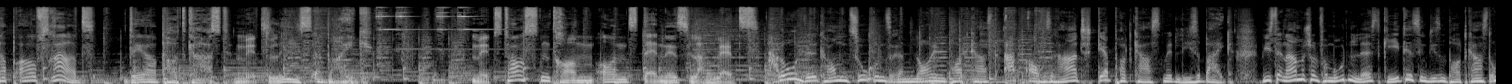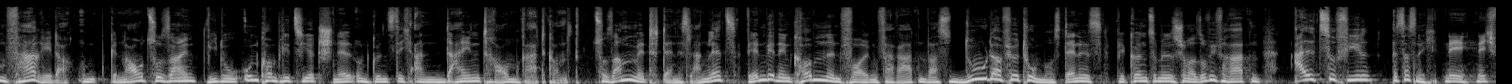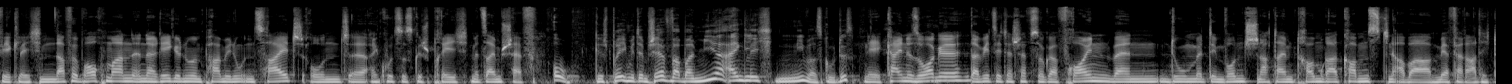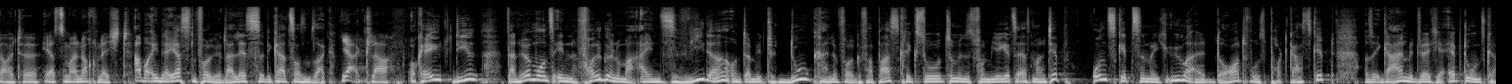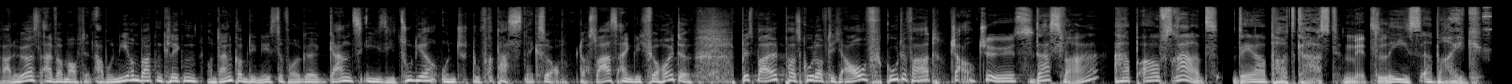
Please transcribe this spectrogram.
Ab aufs Rad, der Podcast mit Lease a Bike. Mit Thorsten Tromm und Dennis Langletz. Hallo und willkommen zu unserem neuen Podcast Ab aufs Rad, der Podcast mit Lise Bike. Wie es der Name schon vermuten lässt, geht es in diesem Podcast um Fahrräder, um genau zu sein, wie du unkompliziert, schnell und günstig an dein Traumrad kommst. Zusammen mit Dennis Langletz werden wir in den kommenden Folgen verraten, was du dafür tun musst. Dennis, wir können zumindest schon mal so viel verraten. Allzu viel ist das nicht. Nee, nicht wirklich. Dafür braucht man in der Regel nur ein paar Minuten Zeit und äh, ein kurzes Gespräch mit seinem Chef. Oh, Gespräch mit dem Chef war bei mir eigentlich nie was Gutes. Nee, keine Sorge, da wird sich der Chef sogar freuen, wenn du mit dem Wunsch nach deinem Traumrad kommst, aber mehr verrate ich da heute erstmal noch nicht. Aber in der ersten Folge, da lässt du die Katze aus dem Sack. Ja, klar. Okay, Deal. Dann hören wir uns in Folge Nummer 1 wieder und damit du keine Folge verpasst, kriegst du zumindest von mir jetzt erstmal einen Tipp. Uns gibt's nämlich überall dort, wo es Podcasts gibt. Also egal mit welcher App du uns gerade hörst, einfach mal auf den Abonnieren-Button klicken und dann kommt die nächste Folge ganz easy zu dir und du verpasst nichts. So, das war's eigentlich für heute. Bis bald, pass gut auf dich auf, gute Fahrt, ciao. Tschüss. Das war Ab aufs Rad, der Podcast mit Lease a Bike.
